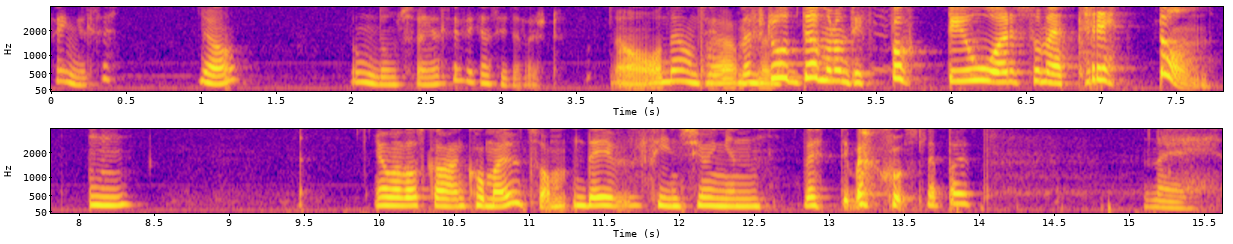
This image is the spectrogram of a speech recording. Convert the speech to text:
fängelse? Ja. Ungdomsfängelse fick han sitta först. ja, det antar jag. Men förstå, döma dem till 40 år som är 13! Ja, men vad ska han komma ut som? Det finns ju ingen vettig människa att släppa ut. Nej,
